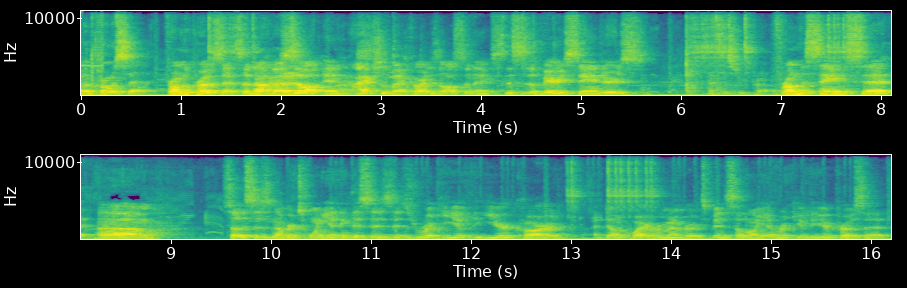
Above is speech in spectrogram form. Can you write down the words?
from the pro set. From the Pro Set, so not Nice. bad at all. And Nice. actually, my card is also next. This is a Barry Sanders That's a sweet card. from the same set. Um, so this is number 20. I think this is his Rookie of the Year card. I don't quite remember. It's been so long. Yeah, Rookie of the Year Pro Set.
